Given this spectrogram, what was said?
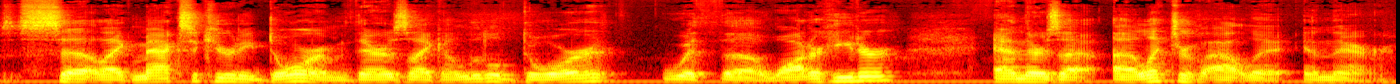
so, like max security dorm, there's like a little door with the water heater, and there's a, a electrical outlet in there,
